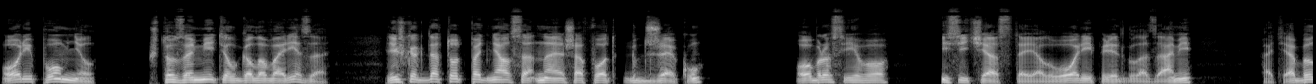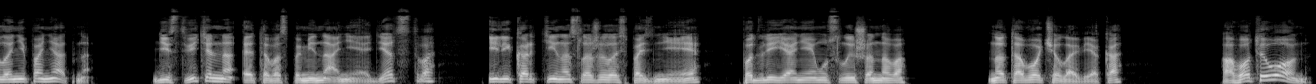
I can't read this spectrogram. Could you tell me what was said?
Ори помнил, что заметил головореза, лишь когда тот поднялся на эшафот к Джеку. Образ его и сейчас стоял у Ори перед глазами, хотя было непонятно, действительно это воспоминание детства или картина сложилась позднее, под влиянием услышанного. На того человека, а вот и он,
